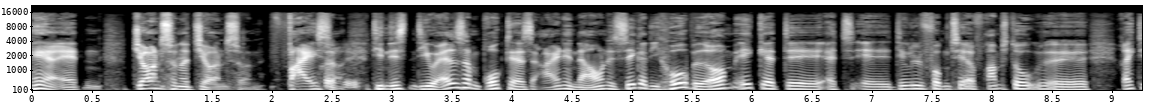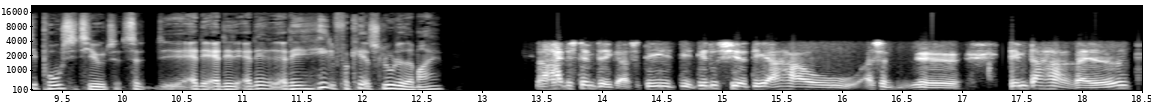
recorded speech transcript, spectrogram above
her er den, Johnson Johnson, Pfizer, de, næsten, de jo alle sammen brugt deres egne navne, sikkert i håbet om, ikke, at, øh, at øh, det ville få dem til at fremstå øh, rigtig positivt. Så øh, er det, er, det, er, det, er det helt forkert sluttet af mig? Nej, bestemt ikke. Altså det, det, det du siger, det er har jo... Altså, øh, dem, der har reddet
